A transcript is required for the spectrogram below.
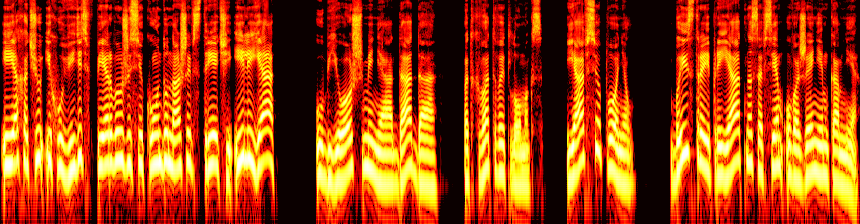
И я хочу их увидеть в первую же секунду нашей встречи, или я...» «Убьешь меня, да-да», — подхватывает Ломакс. «Я все понял. Быстро и приятно, со всем уважением ко мне».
